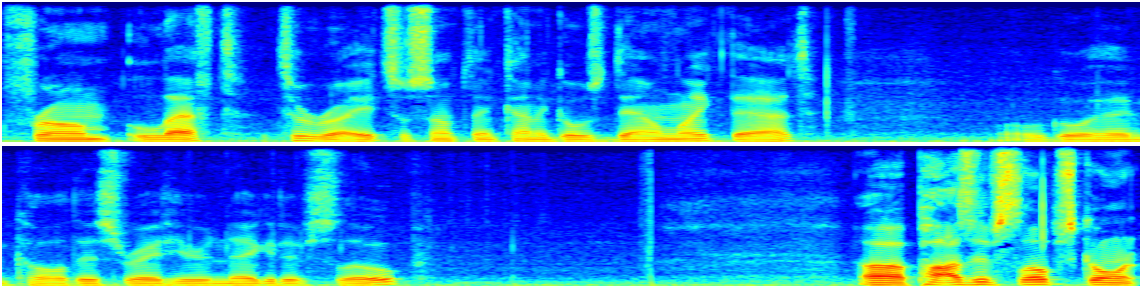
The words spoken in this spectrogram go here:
from left to right. So something kind of goes down like that. We'll go ahead and call this right here negative slope. Uh, positive slopes going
